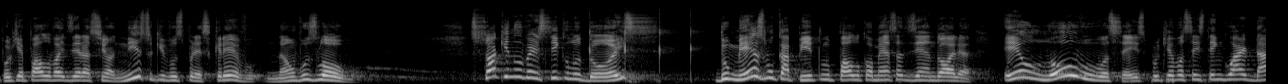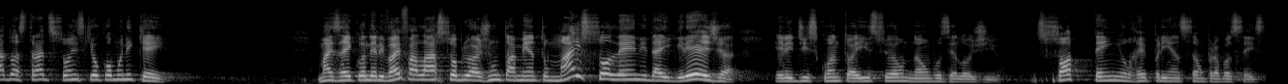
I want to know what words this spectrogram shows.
porque Paulo vai dizer assim: ó, nisso que vos prescrevo, não vos louvo. Só que no versículo 2 do mesmo capítulo, Paulo começa dizendo: Olha, eu louvo vocês porque vocês têm guardado as tradições que eu comuniquei. Mas aí, quando ele vai falar sobre o ajuntamento mais solene da igreja, ele diz: quanto a isso eu não vos elogio. Só tenho repreensão para vocês.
